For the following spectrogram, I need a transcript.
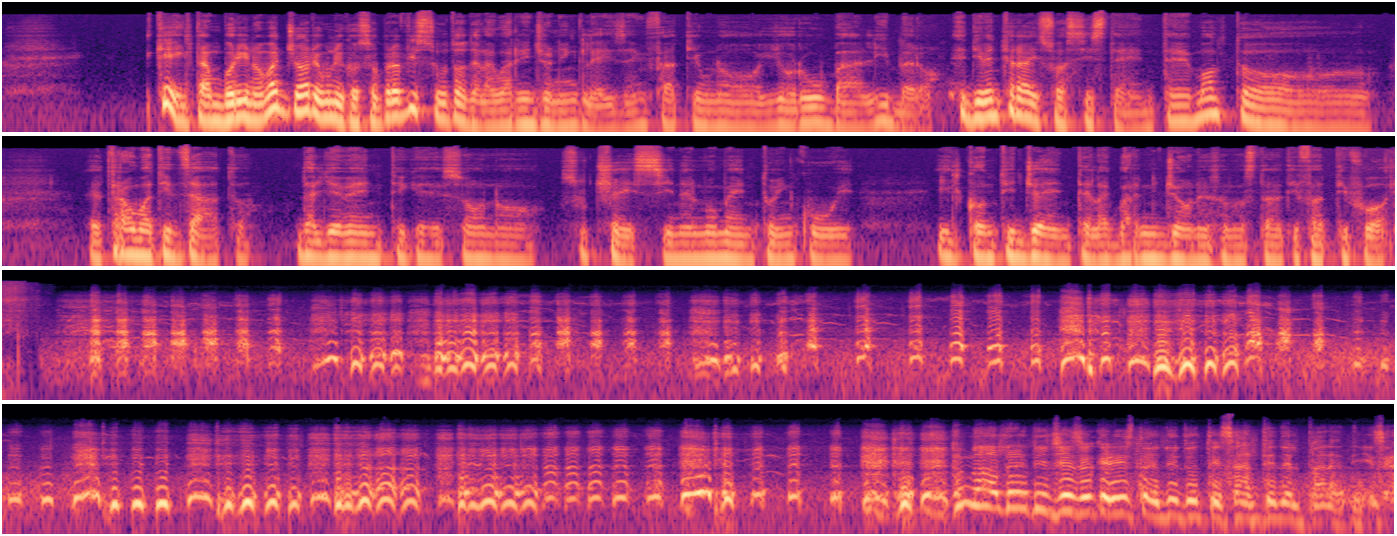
che è il tamburino maggiore unico sopravvissuto della guarnigione inglese, infatti uno Yoruba libero, e diventerà il suo assistente, molto eh, traumatizzato dagli eventi che sono successi nel momento in cui il contingente la guarnigione sono stati fatti fuori. Madre di Gesù Cristo e di tutti i santi del paradiso.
